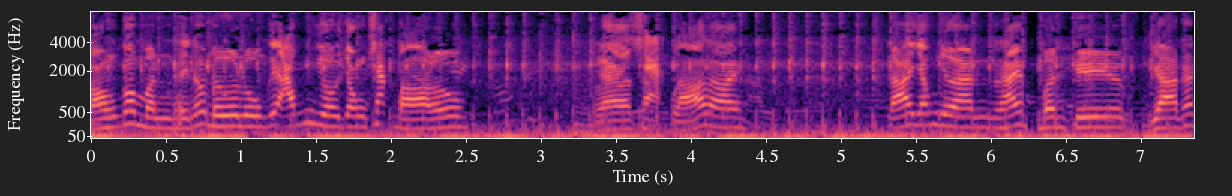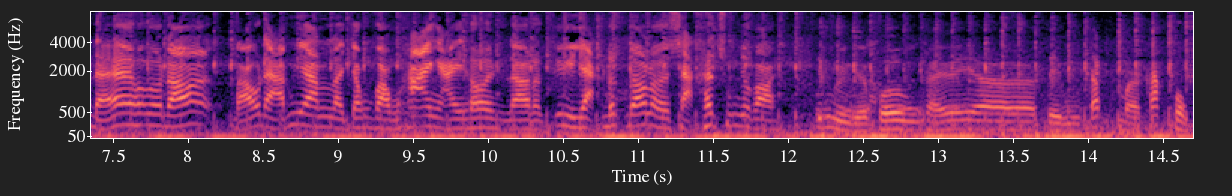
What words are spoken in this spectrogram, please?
Còn có mình thì nó đưa luôn cái ống vô trong sắc bờ luôn. Là sạt lở thôi đó giống như anh thấy bên kia giờ nó để đó bảo đảm với anh là trong vòng 2 ngày thôi là cái giặt đất đó là sạt hết xuống cho coi. Chính quyền địa phương phải ờ, tìm cách mà khắc phục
